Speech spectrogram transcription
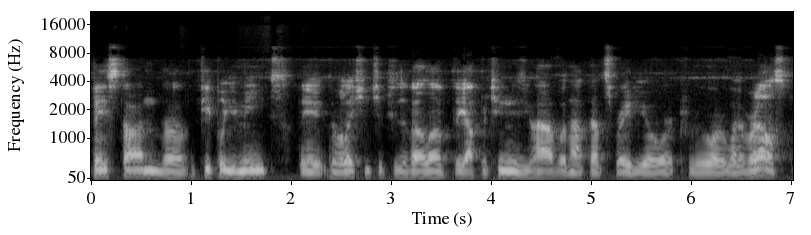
based on the people you meet, the, the relationships you develop, the opportunities you have, whether not that's radio or crew or whatever else,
